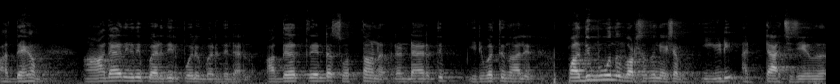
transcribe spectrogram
അദ്ദേഹം ആദായ നികുതി പരിധിയിൽ പോലും വരുന്നില്ലായിരുന്നു. അദ്ദേഹത്തിന്റെ സ്വത്താണ് രണ്ടായിരത്തി ഇരുപത്തിനാലിൽ പതിമൂന്ന് വർഷത്തിനു ശേഷം ഇ ഡി അറ്റാച്ച് ചെയ്തത്.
